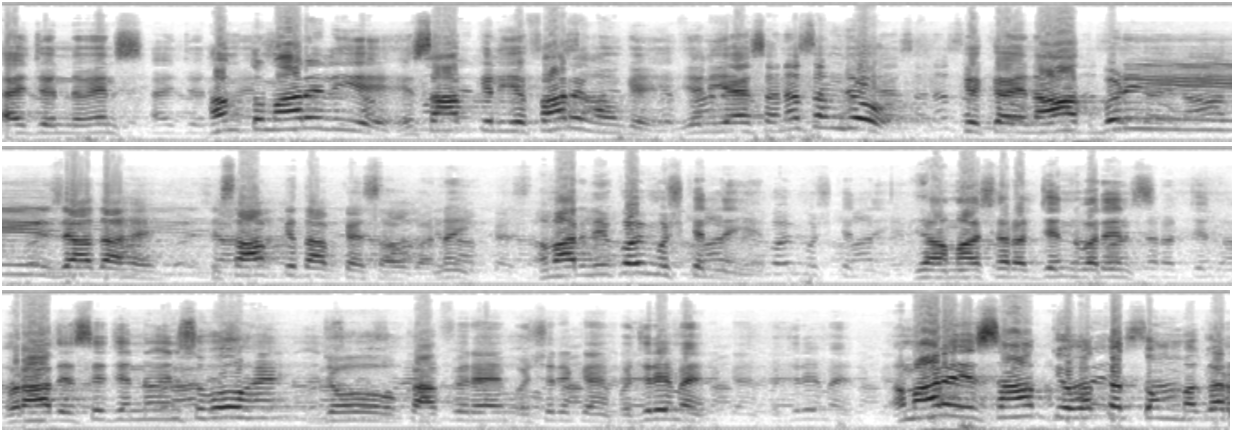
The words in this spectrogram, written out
اے ہم تمہارے لیے حساب کے لیے فارغ ہوں گے۔ یعنی ایسا نہ سمجھو کہ کائنات بڑی زیادہ ہے۔ حساب کتاب کیسا ہوگا؟ نہیں۔ ہمارے لیے کوئی مشکل نہیں ہے۔ یا معاشر الجن والانس مراد ایسے جن و انس وہ ہیں جو کافر ہیں مشرک ہیں، مجرم ہیں۔ ہمارے حساب کے وقت تم اگر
